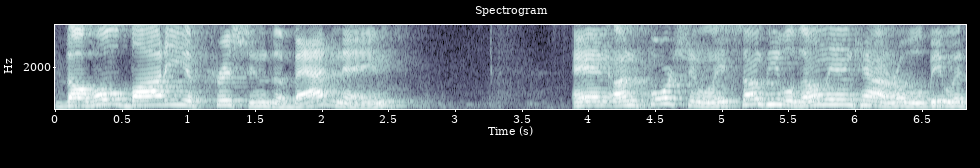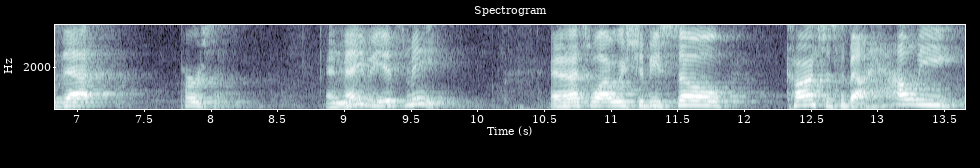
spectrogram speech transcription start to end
the whole body of Christians a bad name. And unfortunately, some people's only encounter will be with that person. And maybe it's me. And that's why we should be so conscious about how we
